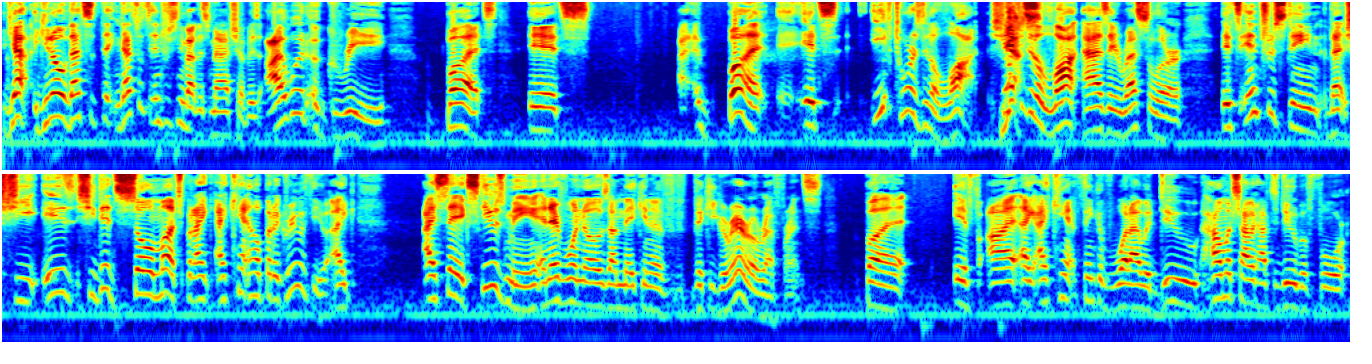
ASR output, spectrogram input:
Yeah, you know that's the thing. That's what's interesting about this matchup is I would agree, but it's, but it's Eve Torres did a lot. She Yes. actually did a lot as a wrestler. It's interesting that she is she did so much, but I, I can't help but agree with you. I I say excuse me, and everyone knows I'm making a Vickie Guerrero reference, but if I, I I can't think of what I would do, how much I would have to do before,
